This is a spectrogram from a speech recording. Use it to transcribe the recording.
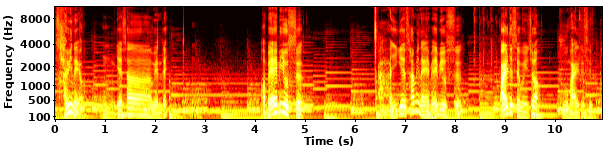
4위네요. 음, 예상 왠데? 어, 메비우스. 아 이게 3위네 메비우스. 마일드 세븐이죠? 9 마일드 세븐.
